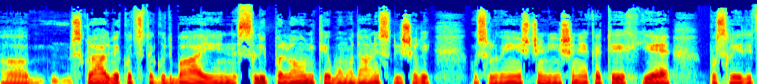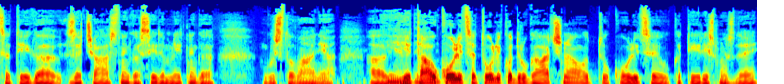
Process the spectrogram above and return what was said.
Uh, skladbe kot sta Goodbye in Sleep Alone, ki jo bomo danes slišali v slovenščini in še nekaj teh je posledica tega začasnega sedemletnega gostovanja. Uh, Ja, je ta okolica toliko drugačna od okolice, v kateri smo zdaj?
